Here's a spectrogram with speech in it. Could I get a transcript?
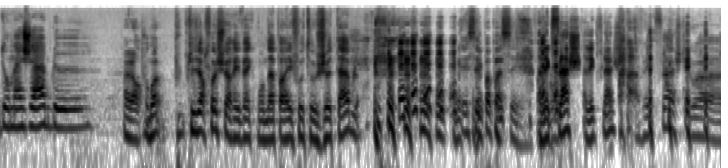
dommageable. Alors, moi, plusieurs fois, je suis arrivé avec mon appareil photo jetable et c'est pas passé. avec flash Avec flash ah, Avec flash, tu vois.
